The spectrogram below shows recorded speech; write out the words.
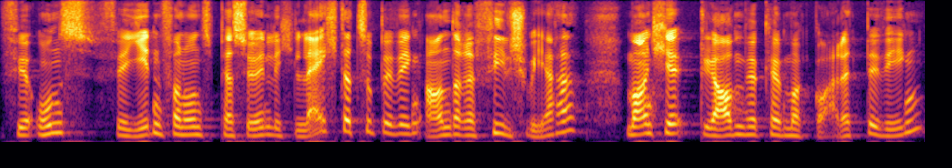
für uns, für jeden von uns persönlich leichter zu bewegen, andere viel schwerer. Manche glauben, wir können wir gar nicht bewegen.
